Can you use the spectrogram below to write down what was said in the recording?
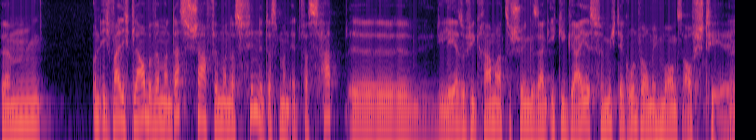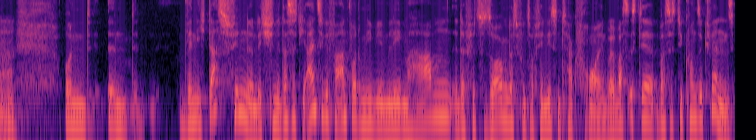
Ähm, und ich, weil ich glaube, wenn man das schafft, wenn man das findet, dass man etwas hat, äh, die Lea Sophie Kramer hat so schön gesagt, Ikigai ist für mich der Grund, warum ich morgens aufstehe. Mhm. Ja. Und äh, wenn ich das finde, und ich finde, das ist die einzige Verantwortung, die wir im Leben haben, dafür zu sorgen, dass wir uns auf den nächsten Tag freuen. Weil was ist der, was ist die Konsequenz?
